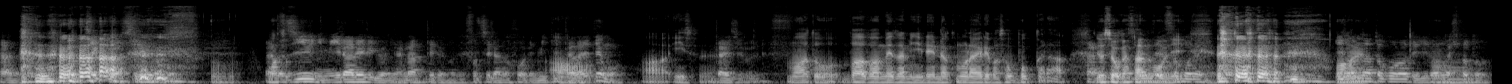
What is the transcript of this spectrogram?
あのチェックはしてるので、ああのまあ自由に見られるようにはなってるのでそちらの方で見ていただいてもああいいですね。大丈夫です。まあ、あとバーバー目覚めに連絡もらえればそ僕からはい。吉岡さんの方に、いろんなところでいろんな人と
